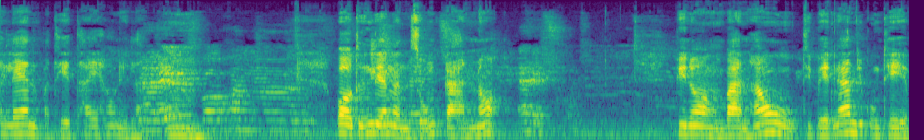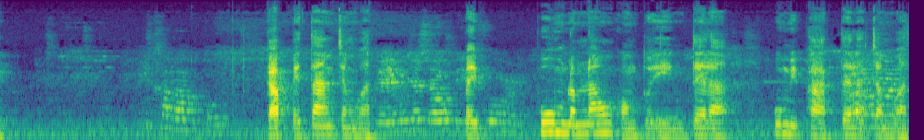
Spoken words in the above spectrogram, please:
ยแลนด์ประเทศไทยเฮานี่แหละอืมเว้าถึงเรียงอันสงการเนาะพี่น้องบ้านเฮาที่ไปเฮ็ดงานอยู่กรุงเทพกลับไปต่างจังหวัด ไปภูมิลำเนาของตัวเอง แต่ละภูมิภาคแต่ละจังหวัด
